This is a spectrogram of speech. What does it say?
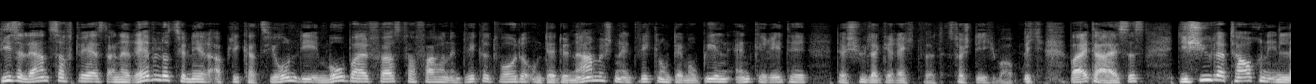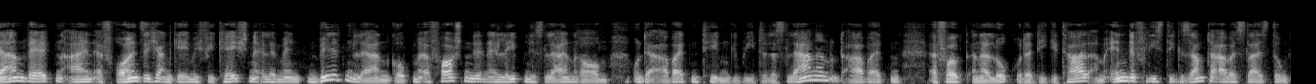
diese Lernsoftware ist eine revolutionäre Applikation, die im Mobile First Verfahren entwickelt wurde und der dynamischen Entwicklung der mobilen Endgeräte der Schüler gerecht wird. Das verstehe ich überhaupt nicht. Weiter heißt es: Die Schüler tauchen in Lernwelten ein, erfreuen sich an Gamification-Elementen, bilden Lerngruppen, erforschen den Erlebnissen Erlebnis-Lernraum und erarbeiten Themengebiete. Das Lernen und Arbeiten erfolgt analog oder digital. Am Ende fließt die gesamte Arbeitsleistung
